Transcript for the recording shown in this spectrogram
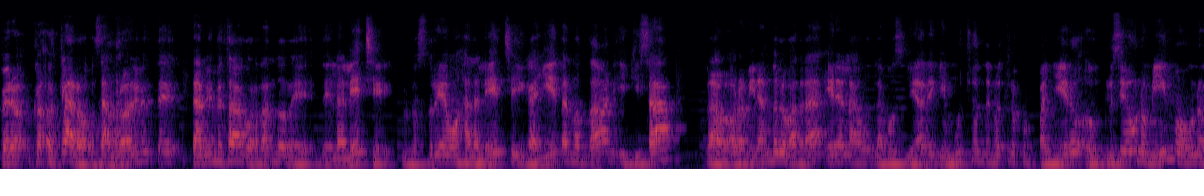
Pero claro, o sea, probablemente también me estaba acordando de, de, la leche. Nosotros íbamos a la leche y galletas nos daban y quizá Claro, ahora mirándolo para atrás, era la, la, posibilidad de que muchos de nuestros compañeros, o inclusive uno mismo, uno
